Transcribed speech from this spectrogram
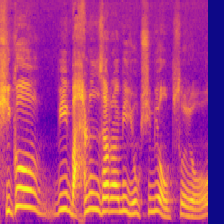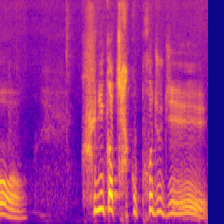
비겁이 많은 사람이 욕심이 없어요. 그러니까 자꾸 퍼주지.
